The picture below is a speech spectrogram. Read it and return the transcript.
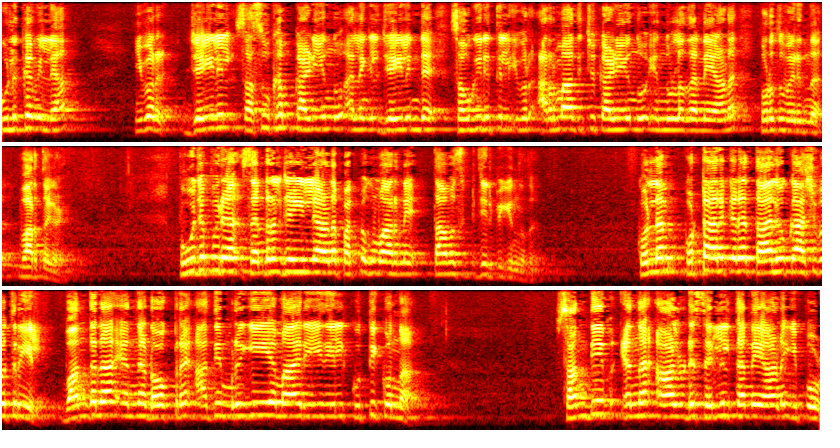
കുലുക്കമില്ല. ഇവർ ജയിലിൽ സസുഖം കഴിയുന്നു അല്ലെങ്കിൽ ജയിലിന്റെ സൗകര്യത്തിൽ ഇവർ അർമാദിച്ചു കഴിയുന്നു എന്നുള്ളത് തന്നെയാണ് പുറത്തു വരുന്ന വാർത്തകൾ. പൂജപ്പുര സെൻട്രൽ ജയിലിലാണ് പത്മകുമാറിനെ താമസിപ്പിച്ചിരിക്കുന്നത് കൊല്ലം കൊട്ടാരക്കര താലൂക്ക് ആശുപത്രിയിൽ വന്ദന എന്ന ഡോക്ടറെ അതിമൃഗീയമായ രീതിയിൽ കുത്തിക്കൊന്ന സന്ദീപ് എന്ന ആളുടെ സെല്ലിൽ തന്നെയാണ് ഇപ്പോൾ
